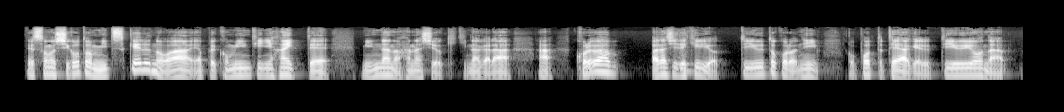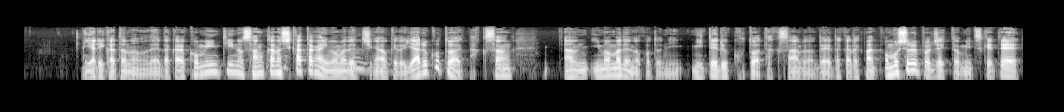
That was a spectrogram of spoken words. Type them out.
で、その仕事を見つけるのは、やっぱりコミュニティに入って、みんなの話を聞きながら、あ、これは私できるよっていうところに、ポッと手を挙げるっていうようなやり方なので、だからコミュニティの参加の仕方が今まで違うけど、うん、やることはたくさん、あの、今までのことに似てることはたくさんあるので、だから、まあ、面白いプロジェクトを見つけて、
